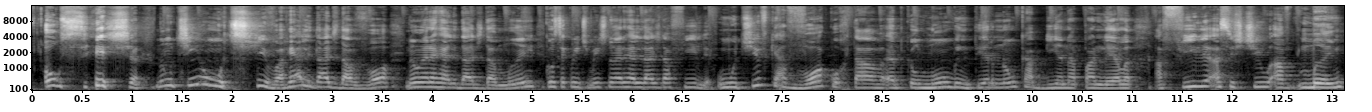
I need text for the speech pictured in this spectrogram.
Ou seja, não tinha um motivo. A realidade da avó não era a realidade da mãe, consequentemente, não era a realidade da filha. O motivo que a avó cortava é porque o lombo inteiro não cabia na panela. A filha assistiu a mãe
